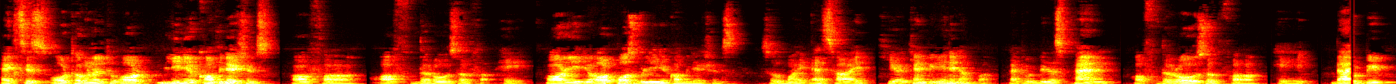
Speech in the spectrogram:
X is orthogonal to all linear combinations of uh, of the rows of A or linear or possible linear combinations. So my SI here can be any number. That would be the span of the rows of uh, A. That would be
